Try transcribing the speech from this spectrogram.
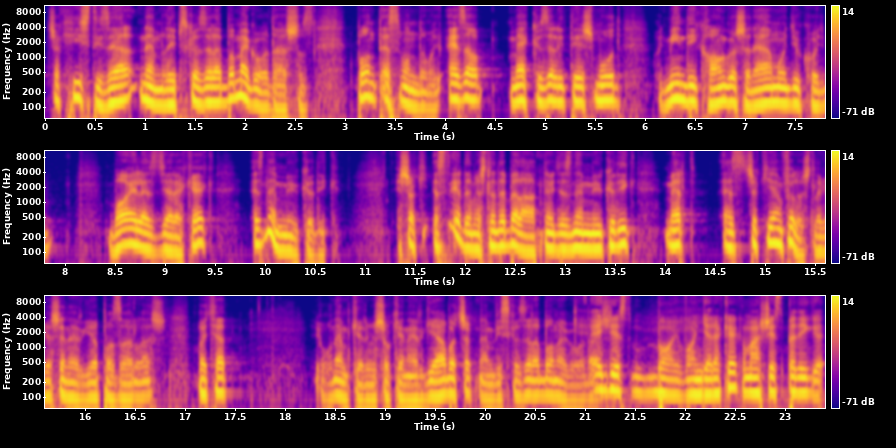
csak hisztizel, nem lépsz közelebb a megoldáshoz. Pont ezt mondom, hogy ez a megközelítésmód, hogy mindig hangosan elmondjuk, hogy baj lesz gyerekek, ez nem működik. És aki, ezt érdemes lenne belátni, hogy ez nem működik, mert ez csak ilyen fölösleges energiapazarlás. Vagy hát jó, nem kerül sok energiába, csak nem visz közelebb a megoldás. Egyrészt baj van gyerekek, másrészt pedig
